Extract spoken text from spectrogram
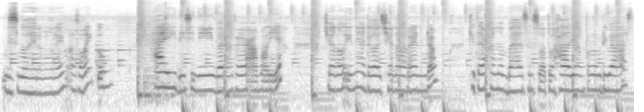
Bismillahirrahmanirrahim. Assalamualaikum. Hai, di sini bareng saya Amalia. Channel ini adalah channel random. Kita akan membahas sesuatu hal yang perlu dibahas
